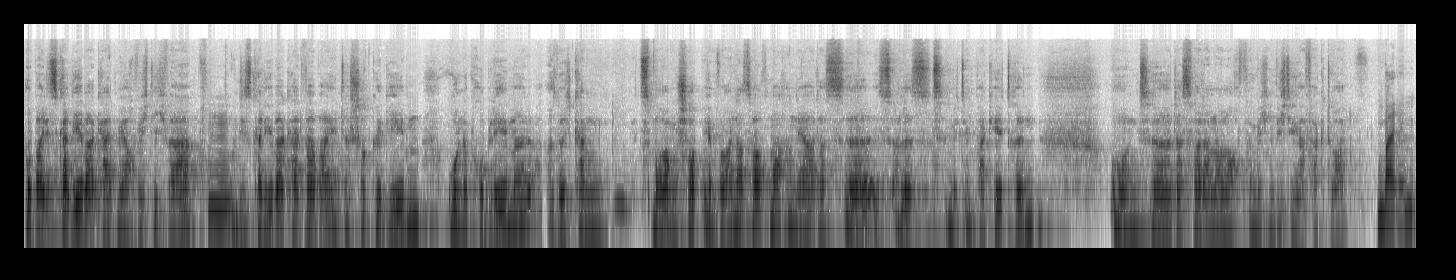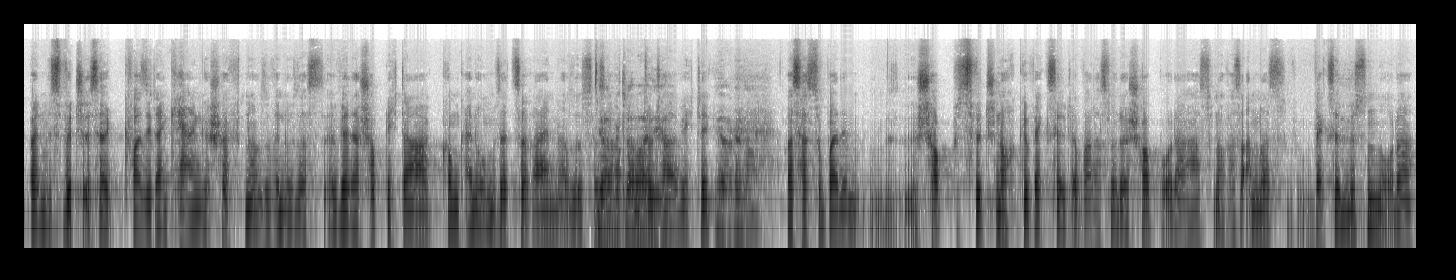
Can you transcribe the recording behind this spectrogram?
wobei die Skalierbarkeit mir auch wichtig war. Mhm. Und die Skalierbarkeit war bei Intershop gegeben, ohne Probleme. Also ich kann jetzt morgen Shop irgendwo anders aufmachen, ja, das äh, ist alles mit dem Paket drin. Und äh, das war dann auch noch für mich ein wichtiger Faktor. Bei dem, bei dem Switch ist ja quasi dein Kerngeschäft. Ne? Also wenn du sagst, wäre der Shop nicht da, kommen keine Umsätze rein. Also ist das ja, ja total ja. wichtig. Ja, genau. Was hast du bei dem Shop-Switch noch gewechselt? War das nur der Shop oder hast du noch was anderes wechseln müssen? Oder?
